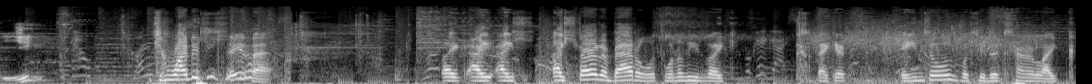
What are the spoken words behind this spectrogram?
Yeet. Why did you say that? Like, I, I, I started a battle with one of these, like, Okay, guys. I guess, angels, but she looks kind of like,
